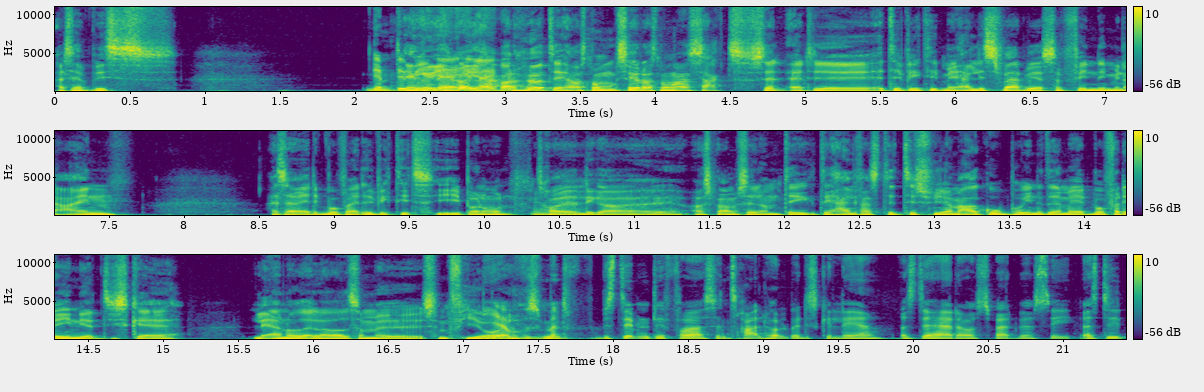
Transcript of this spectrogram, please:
Altså hvis... Jamen, det jeg, mener jeg, jeg, jeg, jeg har godt hørt det. Jeg har også nogle, sikkert også nogle gange sagt selv, at, øh, at det er vigtigt, men jeg har lidt svært ved at så finde i min egen... Altså, er det, hvorfor er det vigtigt i bund og grund, mm. tror jeg, jeg ligger øh, og spørger mig selv om. Det, det, har jeg faktisk, det, det synes jeg er meget god på det der med, at hvorfor det egentlig, at de skal lære noget allerede som, øh, som fireårig. Ja, hvorfor skal man bestemme det fra centralt hold, hvad de skal lære? Altså, det har jeg da også svært ved at se. Altså, det,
